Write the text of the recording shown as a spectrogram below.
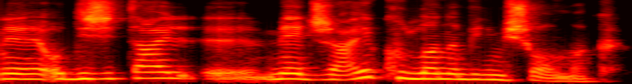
e, o dijital e, mecrayı kullanabilmiş olmak.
